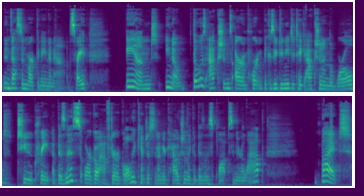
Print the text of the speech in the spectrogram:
invest in marketing and ads, right? And, you know, those actions are important because you do need to take action in the world to create a business or go after a goal. You can't just sit on your couch and like a business plops in your lap. But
